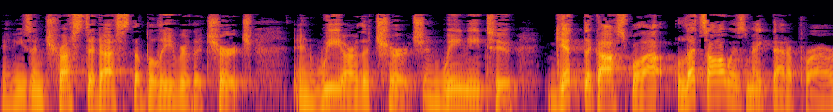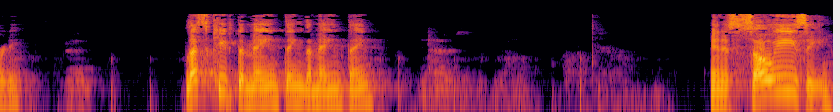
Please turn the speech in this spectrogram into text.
And he's entrusted us, the believer, the church, and we are the church and we need to get the gospel out. Let's always make that a priority. Let's keep the main thing the main thing. And it's so easy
